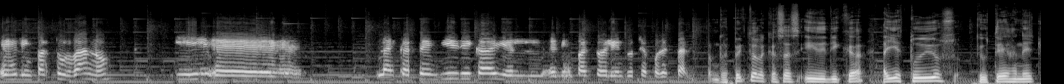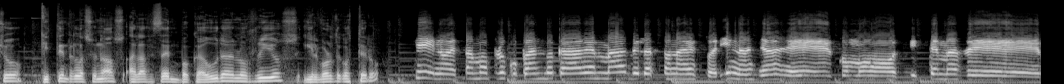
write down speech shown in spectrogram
es el impacto urbano y eh, la escasez hídrica y el, impacto de la industria forestal. Respecto a la escasez hídrica, ¿hay estudios que ustedes han hecho que estén relacionados a la desembocadura de los ríos y el borde costero? Sí, nos estamos preocupando cada vez más de las zonas estuarinas, ¿ya? Eh, como sistemas de,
